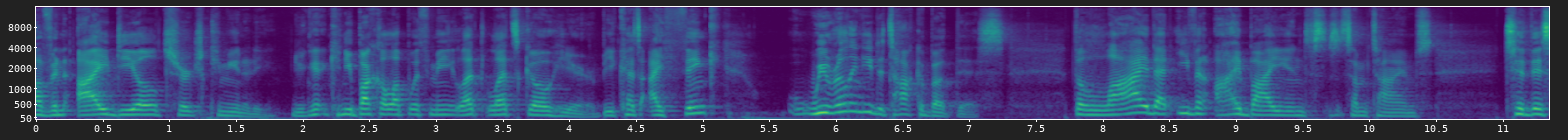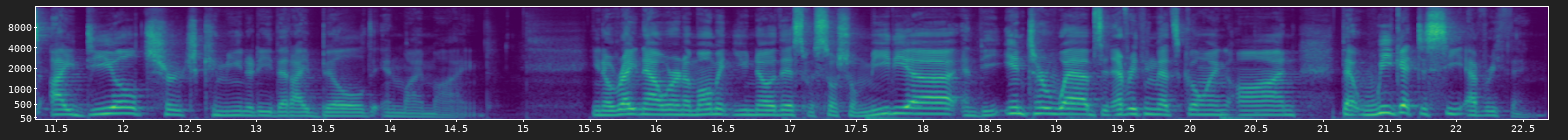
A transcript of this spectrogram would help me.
of an ideal church community. You can, can you buckle up with me? Let, let's go here because I think we really need to talk about this. The lie that even I buy in sometimes to this ideal church community that I build in my mind. You know, right now we're in a moment, you know this with social media and the interwebs and everything that's going on, that we get to see everything.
